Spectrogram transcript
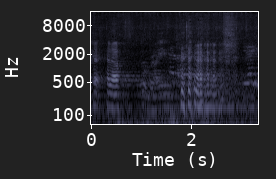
Okay. Hello.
